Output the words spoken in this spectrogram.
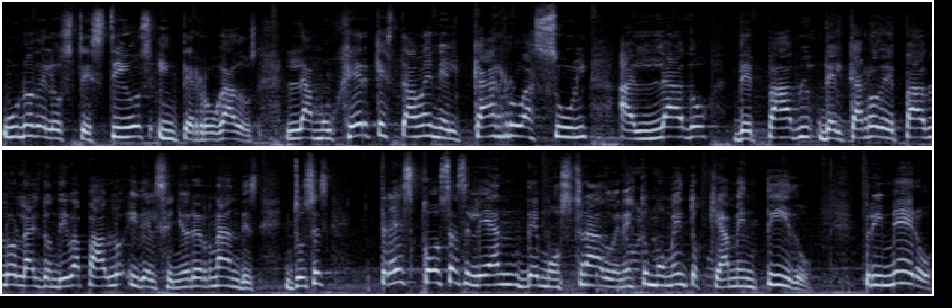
uno de los testigos interrogados. La mujer que estaba en el carro azul al lado de Pablo, del carro de Pablo, donde iba Pablo y del señor Hernández. Entonces, tres cosas le han demostrado en estos momentos que ha mentido. Primero,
